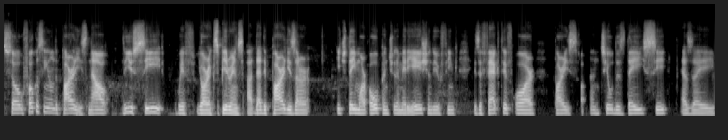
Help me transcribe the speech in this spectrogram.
So focusing on the parties now, do you see with your experience uh, that the parties are each day more open to the mediation? Do you think is effective or parties until this day see as a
